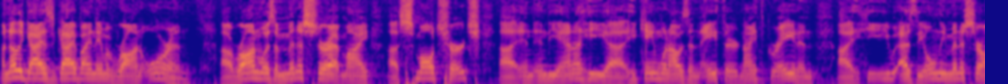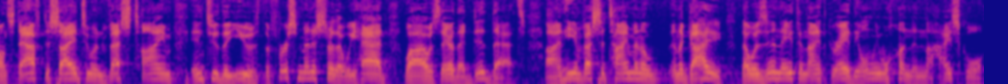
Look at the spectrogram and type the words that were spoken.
Another guy is a guy by the name of Ron Oren. Uh, Ron was a minister at my uh, small church uh, in Indiana. He, uh, he came when I was in eighth or ninth grade, and uh, he, as the only minister on staff, decided to invest time into the youth. The first minister that we had while I was there that did that. Uh, and he invested time in a, in a guy that was in eighth and ninth grade, the only one in the high school.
